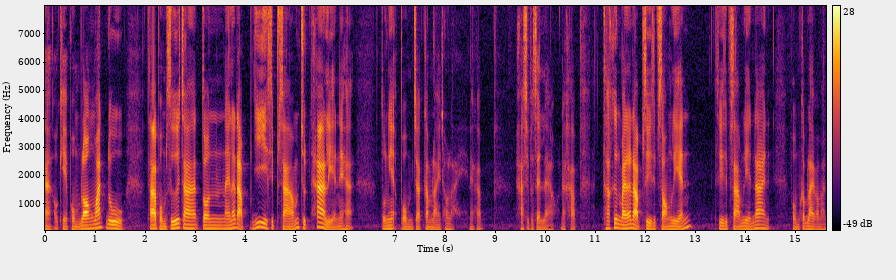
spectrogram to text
อะโอเค ผมลองวัดดู ถ้าผมซื้อจะตนในระดับ 23.5 เหรียญเนี่ยฮะ ตรงนี้ผมจะกำไรเท่าไหร่นะครับ 50%แล้วนะครับ ถ้าขึ้นไประดับ 42 เหรียญ 43 เหรียญได้ ผมกำไรประมาณ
